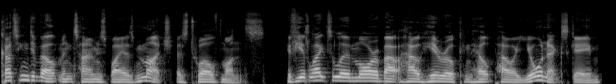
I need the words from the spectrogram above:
cutting development times by as much as 12 months. If you'd like to learn more about how Hiro can help power your next game,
